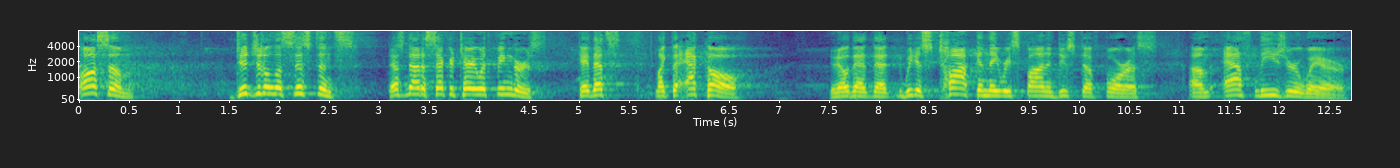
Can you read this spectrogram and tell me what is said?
Awesome. Digital assistants. That's not a secretary with fingers. Okay, that's like the echo. You know, that, that we just talk and they respond and do stuff for us. Um, athleisure wear.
